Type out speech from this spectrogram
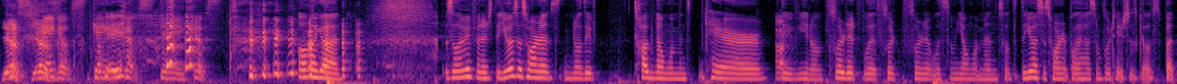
yes, yes. Gay ghosts, gay Okay. ghosts, gay ghosts. oh my god. So let me finish. The USS Hornets, you know, they've tugged on women's hair. Ah. They've, you know, flirted with flirt, flirted with some young women. So the USS Hornet probably has some flirtatious ghosts. But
